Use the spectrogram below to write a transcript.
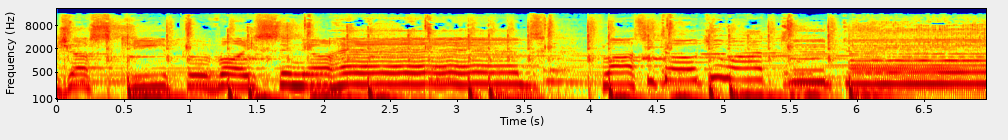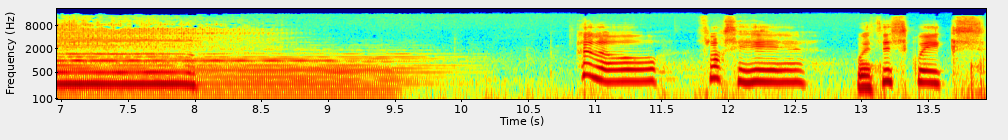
Just keep a voice in your head. Flossie told you what to do. Hello, Flossie here with this week's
